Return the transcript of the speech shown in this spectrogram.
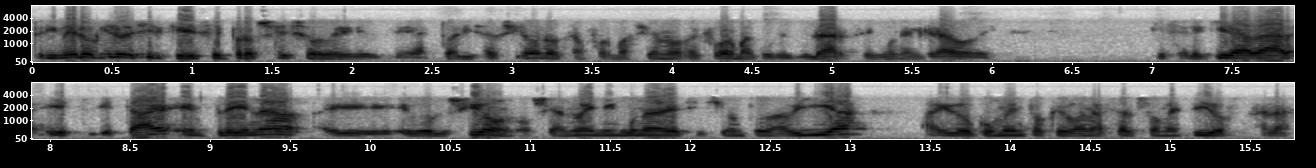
primero quiero decir que ese proceso de, actualización o transformación o reforma curricular, según el grado de que se le quiera dar, está en plena eh, evolución, o sea, no hay ninguna decisión todavía hay documentos que van a ser sometidos a las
